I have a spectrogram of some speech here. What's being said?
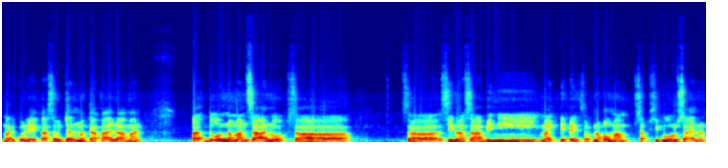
Marcoleta. So diyan magkakaalaman. At doon naman sa ano, sa sa sinasabi ni Mike Defensor. Nako ma'am, sa, siguro sa ano,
